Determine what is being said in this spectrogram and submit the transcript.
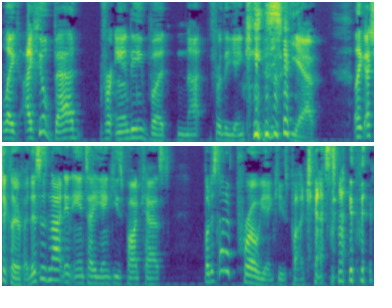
like, I feel bad for Andy, but not for the Yankees. yeah. like I should clarify, this is not an anti-Yankees podcast, but it's not a pro-Yankees podcast either.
